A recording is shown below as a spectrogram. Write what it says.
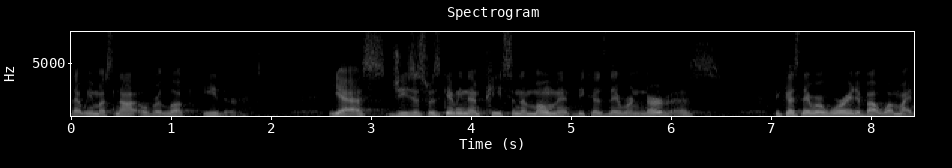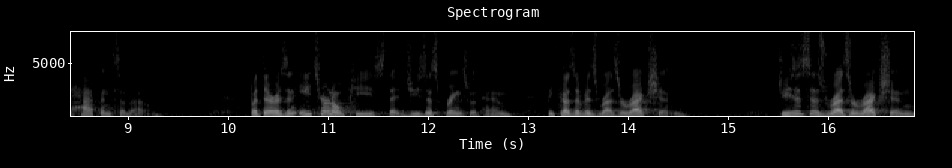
that we must not overlook either. Yes, Jesus was giving them peace in the moment because they were nervous, because they were worried about what might happen to them. But there is an eternal peace that Jesus brings with him because of his resurrection. Jesus' resurrection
